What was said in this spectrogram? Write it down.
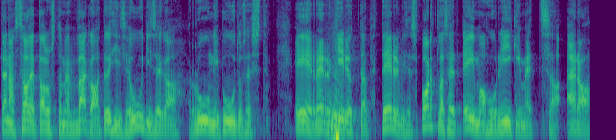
tänast saadet alustame väga tõsise uudisega ruumipuudusest ERR kirjutab, tervisesportlased ei mahu riigimetsa ära.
